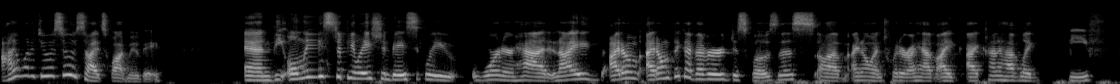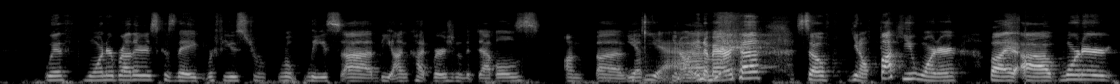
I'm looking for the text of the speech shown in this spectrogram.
I want to do a Suicide Squad movie. And the only stipulation basically Warner had, and I I don't I don't think I've ever disclosed this. Um, I know on Twitter I have I I kind of have like beef with Warner Brothers because they refused to release uh, the uncut version of the Devils on uh, Yep. Yeah. you know in America. So you know fuck you Warner. But uh, Warner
